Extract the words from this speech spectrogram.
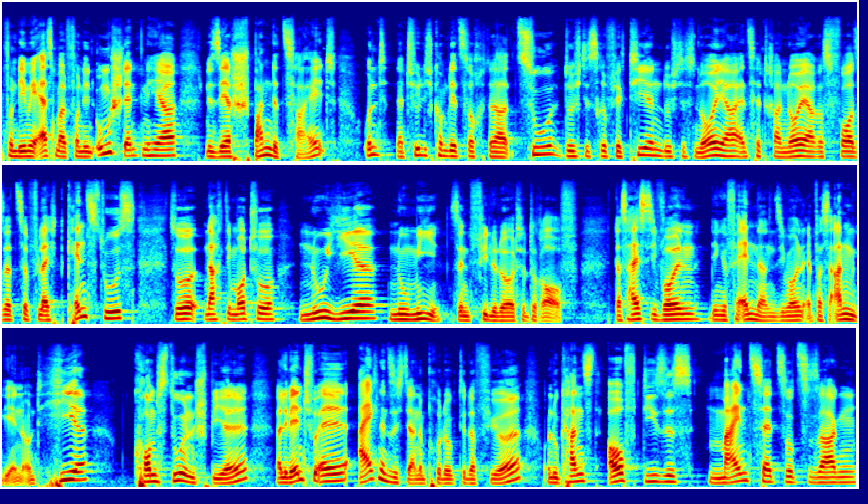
Von dem her erstmal von den Umständen her eine sehr spannende Zeit. Und natürlich kommt jetzt noch dazu, durch das Reflektieren, durch das Neujahr etc., Neujahresvorsätze, vielleicht kennst du es, so nach dem Motto New Year, New Me sind viele Leute drauf. Das heißt, sie wollen Dinge verändern, sie wollen etwas angehen. Und hier kommst du ins Spiel, weil eventuell eignen sich deine Produkte dafür und du kannst auf dieses Mindset sozusagen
